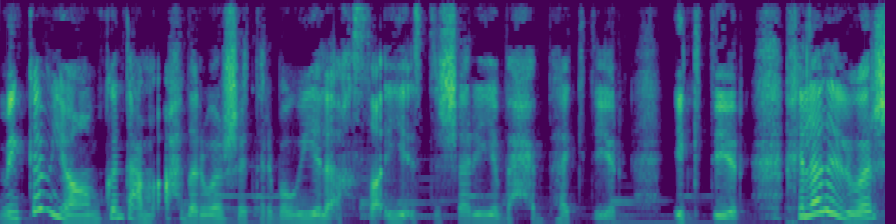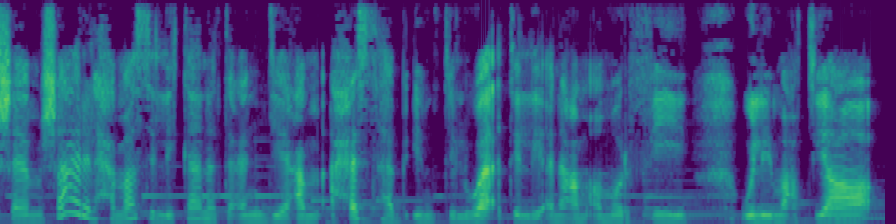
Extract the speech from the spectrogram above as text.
من كم يوم كنت عم أحضر ورشة تربوية لأخصائية استشارية بحبها كتير كتير. خلال الورشة مشاعر الحماس اللي كانت عندي عم أحسها بقيمة الوقت اللي أنا عم أمر فيه واللي معطياه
